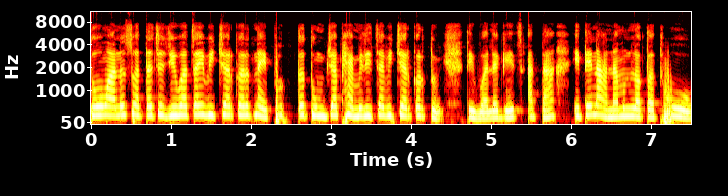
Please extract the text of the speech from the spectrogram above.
तो माणूस स्वतःच्या जीवाचाही विचार करत नाही फक्त तुमच्या फॅमिलीचा विचार करतोय. तेव्हा लगेच आता इथे नाना म्हणू लागतात हो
